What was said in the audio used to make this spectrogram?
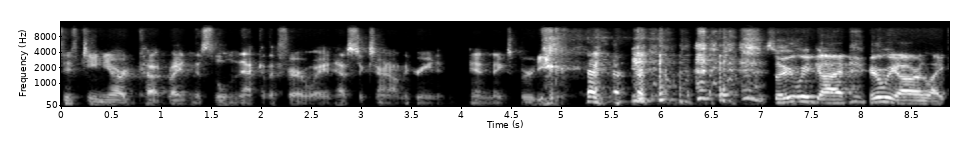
15 yard cut right in this little neck of the fairway and has six iron on the green and, and makes birdie. so here we go. Here we are, like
